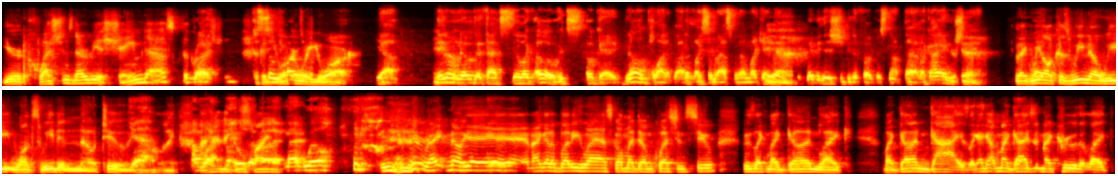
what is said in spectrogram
your questions. Never be ashamed to ask the right. question because you are where you are. Yeah. They don't know that that's, they're like, oh, it's okay. You know, I'm polite about it. Like someone asked me, I'm like, hey, yeah. maybe this should be the focus, not that. Like, I understand. Yeah. Like we all, because we know we once we didn't know too. Yeah, know? like I'm i like, had to go find it. Magwell. right? No, yeah, yeah, yeah, yeah. And I got a buddy who I ask all my dumb questions to, who's like my gun, like my gun guys. Like I got my guys in my crew that like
